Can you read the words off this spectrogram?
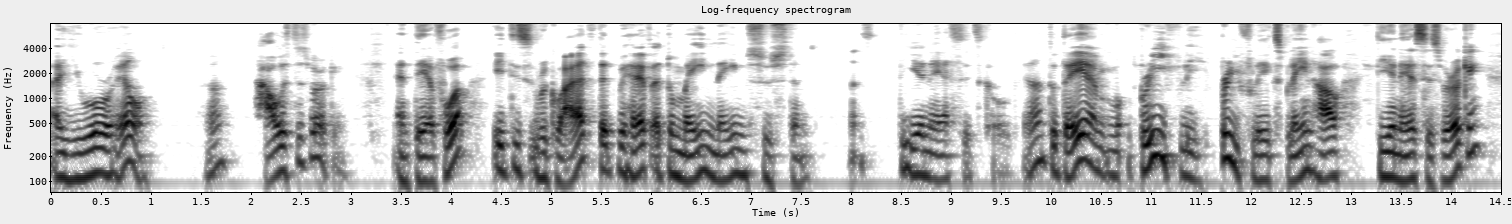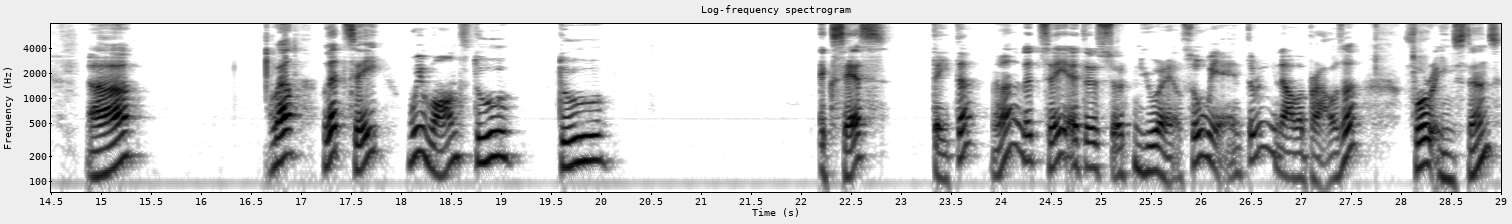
a URL. Uh, how is this working? And therefore, it is required that we have a domain name system. That's DNS it's called. Yeah? Today I'm briefly, briefly explain how DNS is working. Uh, well, let's say we want to, to access data, uh, let's say at a certain URL. So we're entering in our browser, for instance,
